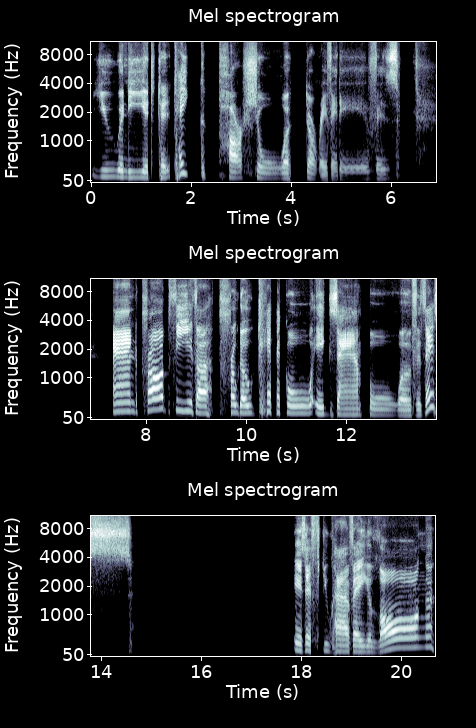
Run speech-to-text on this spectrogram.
you need to take partial derivatives. And probably the prototypical example of this is if you have a long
